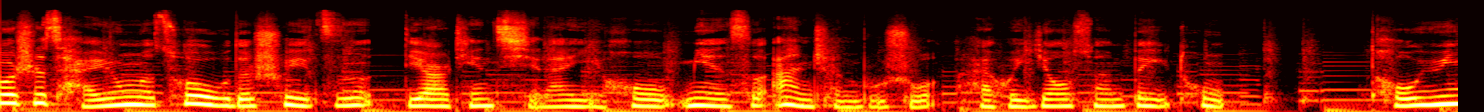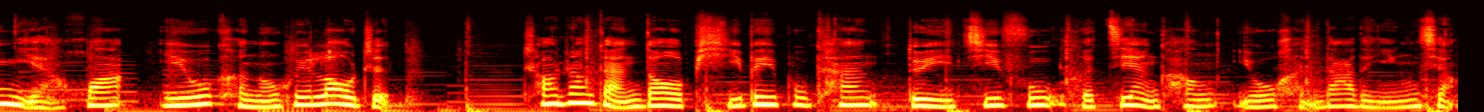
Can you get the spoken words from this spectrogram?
若是采用了错误的睡姿，第二天起来以后面色暗沉不说，还会腰酸背痛、头晕眼花，也有可能会落枕，常常感到疲惫不堪，对肌肤和健康有很大的影响。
